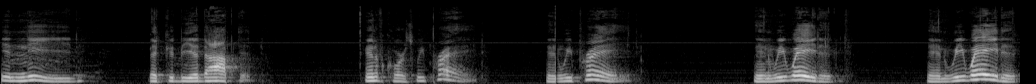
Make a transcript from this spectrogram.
in need that could be adopted. And of course, we prayed. And we prayed. And we waited. And we waited.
